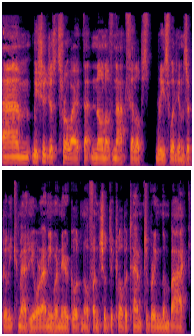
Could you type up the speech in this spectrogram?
um, we should just throw out that none of Nat Phillips, Rhys Williams, or Billy Koumetio are anywhere near good enough. And should the club attempt to bring them back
